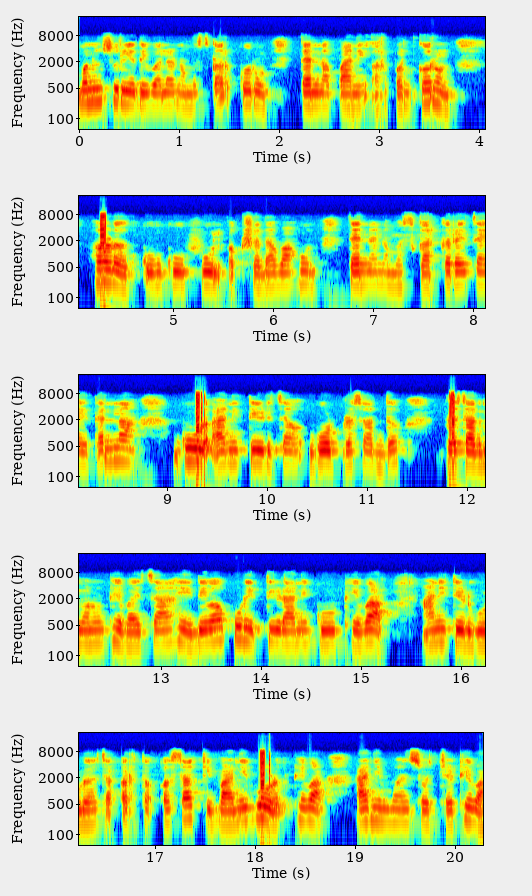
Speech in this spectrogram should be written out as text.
म्हणून सूर्यदेवाला नमस्कार करून त्यांना पाणी अर्पण करून हळद कुंकू फूल अक्षदा वाहून त्यांना नमस्कार करायचा आहे. त्यांना गुळ आणि तीळचा गोड प्रसाद प्रसाद म्हणून ठेवायचा आहे. देवापुढे तीळ आणि गुळ ठेवा आणि तिळगुळाचा अर्थ असा की वाणी गोड ठेवा आणि मन स्वच्छ ठेवा.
